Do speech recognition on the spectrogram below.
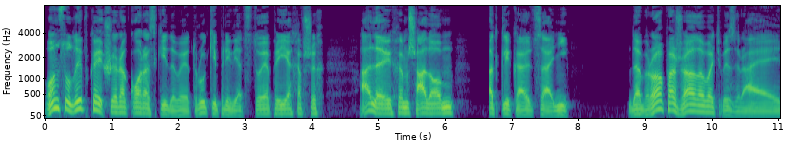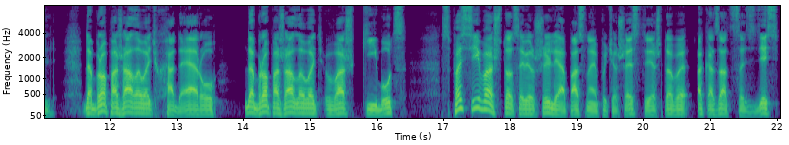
Он с улыбкой широко раскидывает руки, приветствуя приехавших. «Алейхем шалом!» — откликаются они. «Добро пожаловать в Израиль! Добро пожаловать в Хадеру! Добро пожаловать в ваш кибуц! Спасибо, что совершили опасное путешествие, чтобы оказаться здесь,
